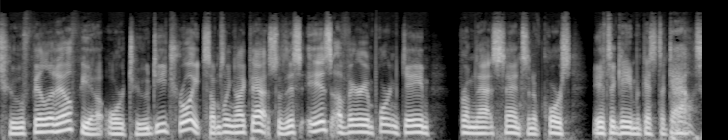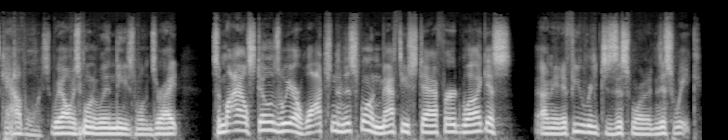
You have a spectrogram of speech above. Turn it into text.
to Philadelphia or to Detroit, something like that. So this is a very important game from that sense. And of course, it's a game against the Dallas Cowboys. We always want to win these ones, right? Some milestones we are watching in this one. Matthew Stafford, well, I guess, I mean, if he reaches this one this week,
